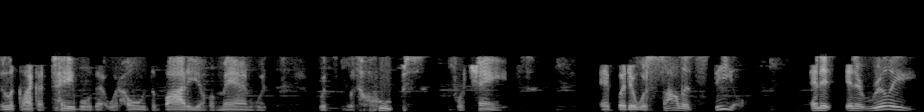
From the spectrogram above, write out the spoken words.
It looked like a table that would hold the body of a man with, with, with hoops for chains, and, but it was solid steel, and it and it really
